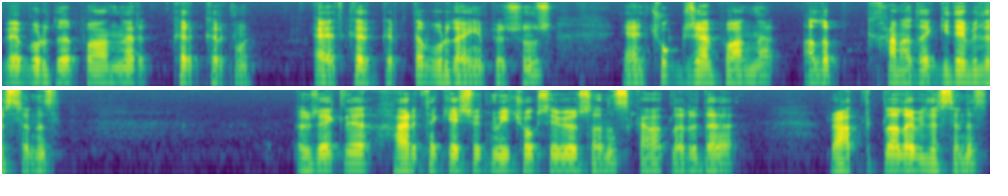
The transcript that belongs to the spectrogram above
ve burada puanlar 40-40 mı? Evet 40-40 da buradan yapıyorsunuz. Yani çok güzel puanlar alıp Kanada gidebilirsiniz. Özellikle harita keşfetmeyi çok seviyorsanız kanatları da rahatlıkla alabilirsiniz.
